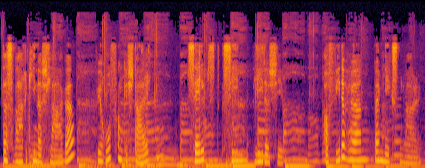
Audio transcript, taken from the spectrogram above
Das war Regina Schlager, Berufung gestalten, Selbstsinn Leadership. Auf Wiederhören beim nächsten Mal.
